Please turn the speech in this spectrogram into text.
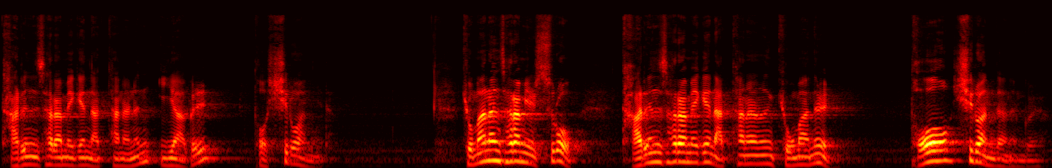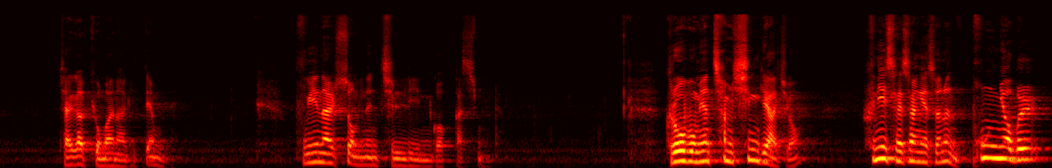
다른 사람에게 나타나는 이 악을 더 싫어합니다. 교만한 사람일수록 다른 사람에게 나타나는 교만을 더 싫어한다는 거예요. 자기가 교만하기 때문에. 부인할 수 없는 진리인 것 같습니다. 그러고 보면 참 신기하죠. 흔히 세상에서는 폭력을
